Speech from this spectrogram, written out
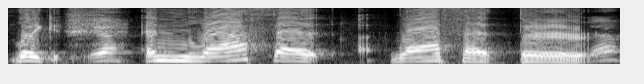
like Yeah. and laugh at laugh at their Yeah.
